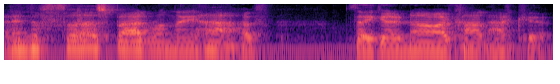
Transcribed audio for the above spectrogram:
And in the first bad run they have, they go, No, I can't hack it.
